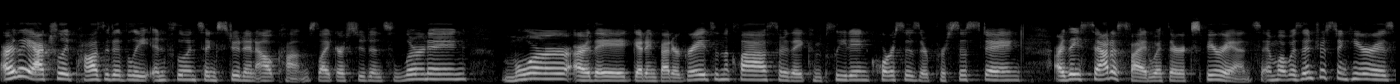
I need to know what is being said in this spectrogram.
are they actually positively influencing student outcomes? Like are students learning more? Are they getting better grades in the class? Are they completing courses or persisting? Are they satisfied with their experience? And what was interesting here is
